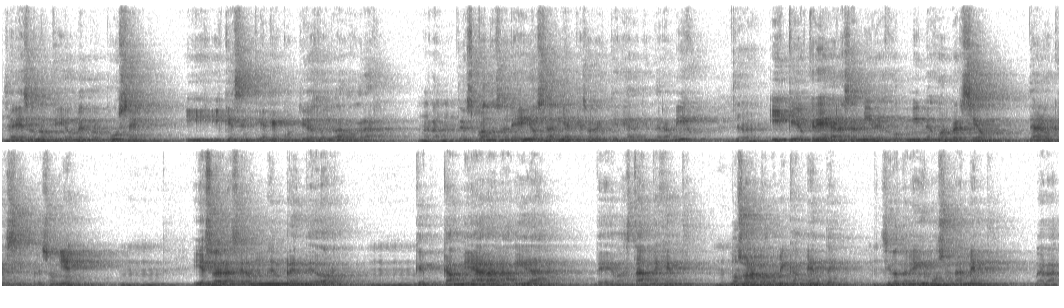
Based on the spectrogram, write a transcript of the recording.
O sea, eso es lo que yo me propuse y, que sentía que con Dios lo iba a lograr. ¿verdad? Entonces, cuando salí yo sabía que eso le quería brindar a mi hijo. Y que yo quería llegar a ser mi mejor, mi mejor versión de algo que siempre soñé. Y eso era ser un emprendedor que cambiara la vida de bastante gente. No solo económicamente, sino también emocionalmente. ¿verdad?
